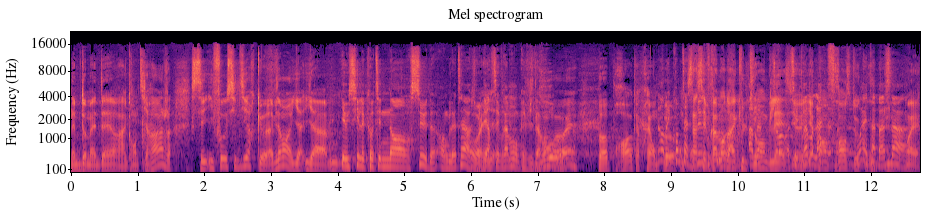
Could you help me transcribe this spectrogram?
hebdomadaire à grand tirage. Il faut aussi dire que, évidemment, il y a- il y a Il y a aussi le côté nord-sud, Angleterre. Je veux Ouais, dire, c'est vraiment évidemment gros, ouais, ouais. pop, rock. Après, on Non, peut. on- Ça, c'est vraiment dans la culture même temps, anglaise. Il n'y a, pas en France de ouais, groupe. t'as pas du- ça. Ouais.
